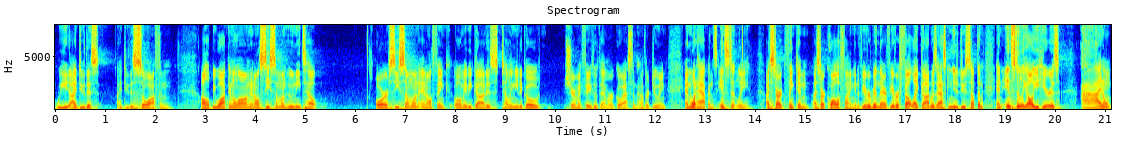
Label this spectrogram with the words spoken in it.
We, I do this, I do this so often. I'll be walking along and I'll see someone who needs help, or see someone and I'll think, oh, maybe God is telling me to go share my faith with them or go ask them how they're doing. And what happens? Instantly, I start thinking, I start qualifying it. Have you ever been there? Have you ever felt like God was asking you to do something, and instantly all you hear is, ah, I don't,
